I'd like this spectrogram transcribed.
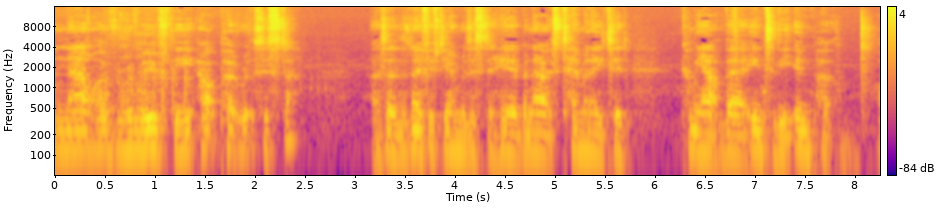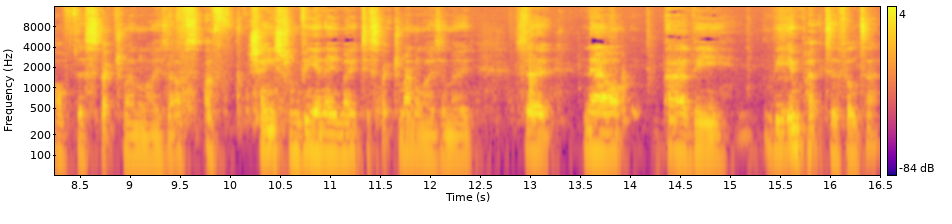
Now I've removed the output resistor. Uh, so there's no 50 ohm resistor here, but now it's terminated coming out there into the input of the spectrum analyzer. I've, I've changed from VNA mode to spectrum analyzer mode. So now uh, the the input to the filter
